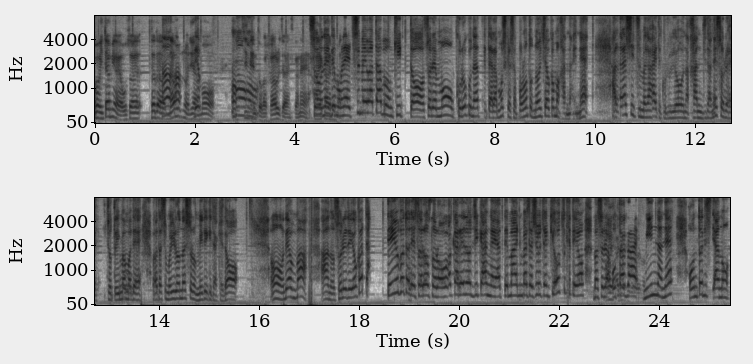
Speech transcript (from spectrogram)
痛みが抑えただ治るのにはもう1年とかかかるじゃないですかね。そうねでもね爪は多分きっとそれも黒くなってたらもしかしたらポロンと抜いちゃうかもわかんないね。新しい爪が生えてくるような感じだねそれ。ちょっと今まで私もいろんな人の見てきたけど。うんでもまああのそれでよかったっていうことでそろそろお別れの時間がやってまいりました。しゅうちゃん気をつけてよ。まあそれはお互いはい、みんなね本当にあの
